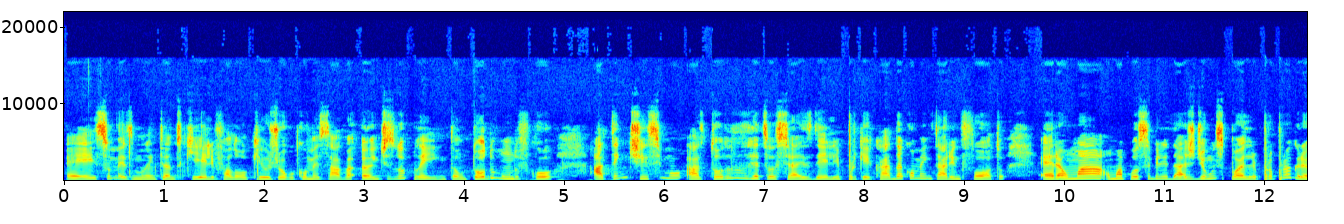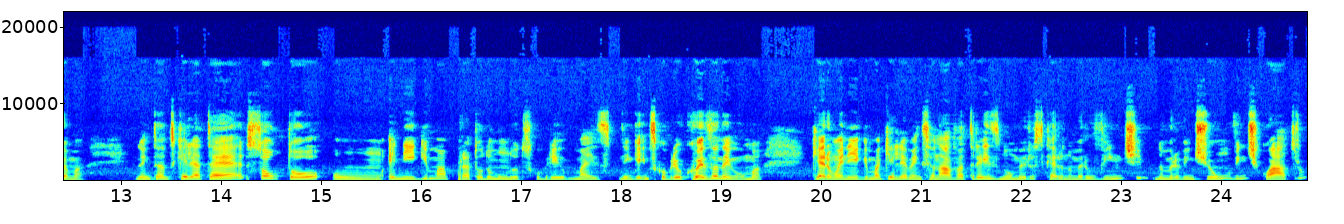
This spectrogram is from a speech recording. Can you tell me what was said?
É isso mesmo, no entanto que ele falou que o jogo começava antes do play. Então todo mundo ficou atentíssimo a todas as redes sociais dele, porque cada comentário em foto era uma, uma possibilidade de um spoiler pro programa. No entanto que ele até soltou um enigma para todo mundo descobrir, mas ninguém descobriu coisa nenhuma, que era um enigma que ele mencionava três números, que era o número 20, número 21, 24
